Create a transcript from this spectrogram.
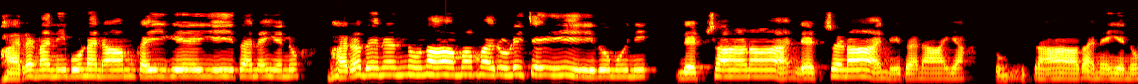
ഭരണനിപുണനാം കൈകേയി തനയനു ഭരതനെന്നു നാമം അരുളി ചെയ്തു മുനി. ലക്ഷണാൻ ലക്ഷണാന്വിതനായ സുമിത്രാതനയനു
